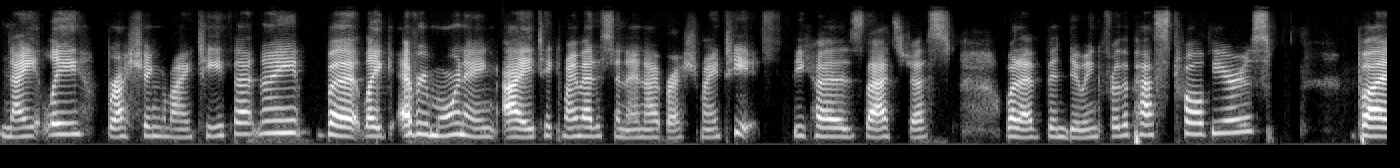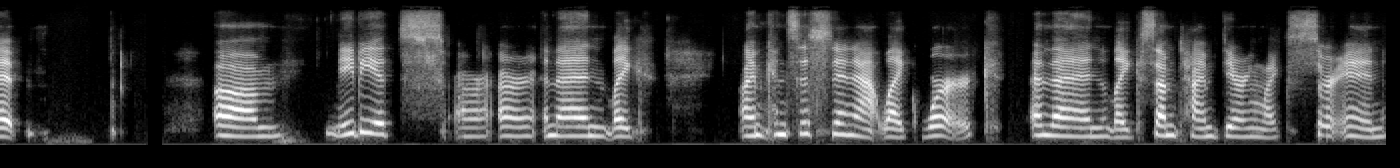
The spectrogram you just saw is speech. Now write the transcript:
nightly brushing my teeth at night, but like every morning I take my medicine and I brush my teeth because that's just what I've been doing for the past 12 years. But um maybe it's our, and then like I'm consistent at like work and then like sometime during like certain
